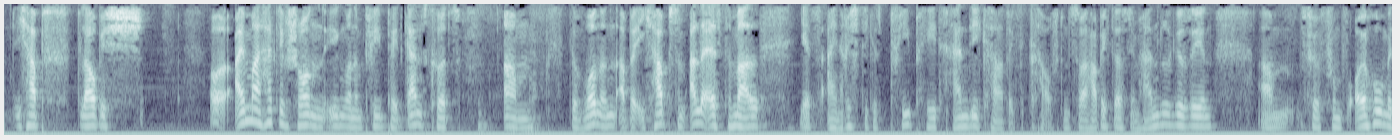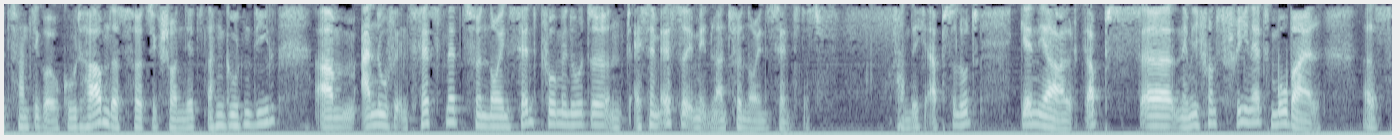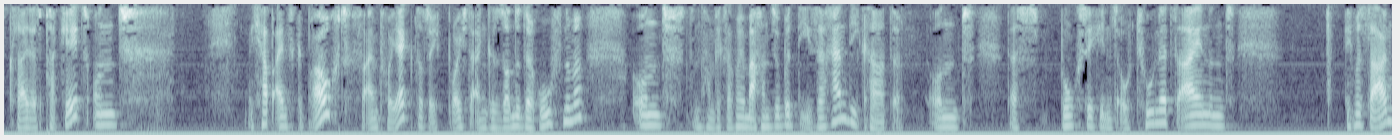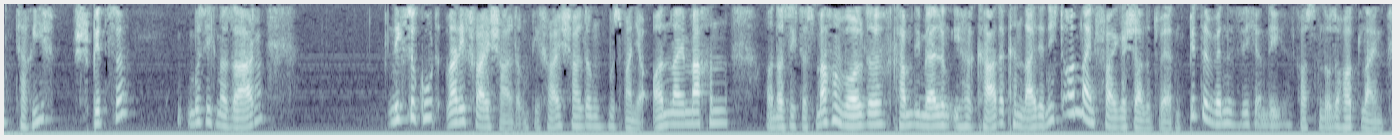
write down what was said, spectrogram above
ich habe, glaube ich, Oh, einmal hatte ich schon irgendwann ein Prepaid ganz kurz ähm, gewonnen, aber ich habe zum allerersten Mal jetzt ein richtiges Prepaid Handykarte gekauft. Und zwar habe ich das im Handel gesehen ähm, für 5 Euro mit 20 Euro Guthaben. Das hört sich schon jetzt nach einem guten Deal. Ähm, Anrufe ins Festnetz für 9 Cent pro Minute und SMS im Inland für 9 Cent. Das fand ich absolut genial. Gab's äh, nämlich von Freenet Mobile als kleines Paket und ich habe eins gebraucht für ein Projekt, also ich bräuchte eine gesonderte Rufnummer und dann haben wir gesagt, wir machen es über diese Handykarte und das bucht sich ins O2-Netz ein und ich muss sagen, Tarif spitze, muss ich mal sagen. Nicht so gut war die Freischaltung. Die Freischaltung muss man ja online machen und als ich das machen wollte, kam die Meldung, Ihre Karte kann leider nicht online freigeschaltet werden. Bitte wenden Sie sich an die kostenlose Hotline.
